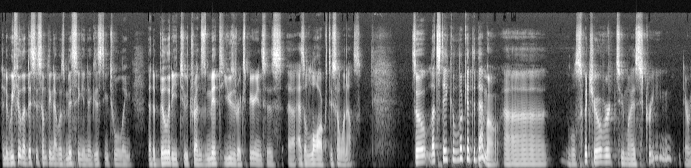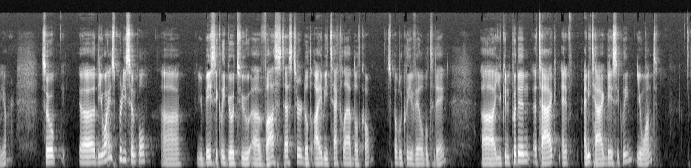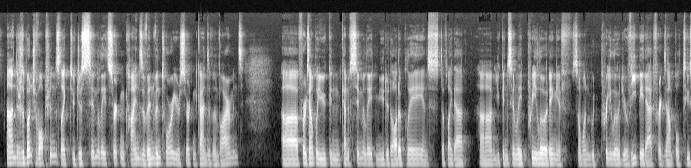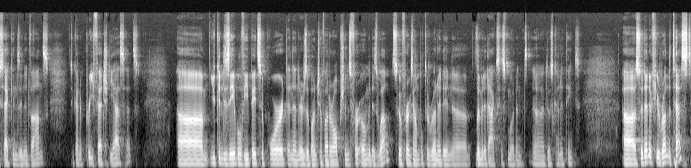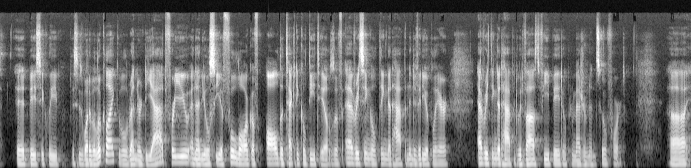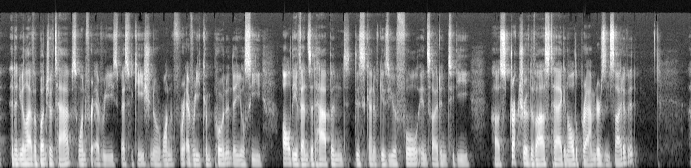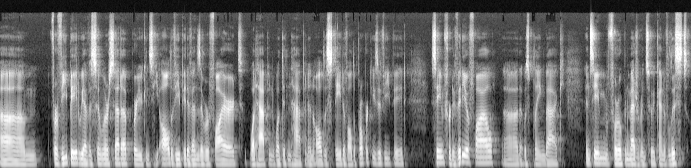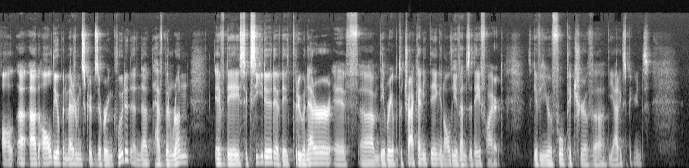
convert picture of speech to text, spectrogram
And we feel that this is something that was missing in existing tooling, that ability to transmit user experiences uh, as a log to someone else. So let's take a look at the demo. Uh, we'll switch over to my screen. There we are. So uh, the UI is pretty simple. Uh, You basically go to uh. It's publicly available today. Uh, you can put in a tag, any, any tag basically you want. And there's a bunch of options like to just simulate certain kinds of inventory or certain kinds of environments. Uh, for example, you can kind of simulate muted autoplay and stuff like that. Um, you can simulate preloading if someone would preload your vPaid ad, for example, two seconds in advance to kind of prefetch the assets. Um, you can disable vPaid support, and then there's a bunch of other options for Omid as well. So, for example, to run it in a limited access mode and uh, those kind of things. Uh, so then if you run the test, it basically, this is what it will look like. It will render the ad for you, and then you'll see a full log of all the technical details of every single thing that happened in the video player everything that happened with VAST, vPaid, open measurement, and so forth. Uh, and then you'll have a bunch of tabs, one for every specification or one for every component, and you'll see all the events that happened. This kind of gives you a full insight into the uh, structure of the VAST tag and all the parameters inside of it. Um, for vPaid, we have a similar setup where you can see all the vPaid events that were fired, what happened, what didn't happen, and all the state of all the properties of vPaid. Same for the video file uh, that was playing back. And same for open measurement. So it kind of lists all, uh, out all the open measurement scripts that were included and that have been run, if they succeeded, if they threw an error, if um, they were able to track anything, and all the events that they fired. So giving you a full picture of uh, the ad experience.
